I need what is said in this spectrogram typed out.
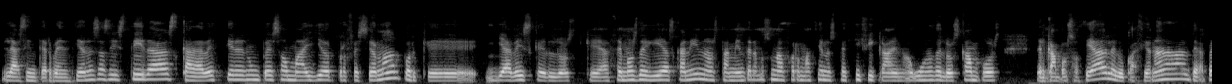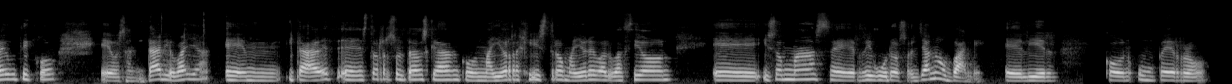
las intervenciones asistidas cada vez tienen un peso mayor profesional porque ya veis que los que hacemos de guías caninos también tenemos una formación específica en alguno de los campos del campo social, educacional, terapéutico eh, o sanitario, vaya. Em, y cada vez eh, estos resultados quedan con mayor registro, mayor evaluación eh, y son más rigurosos. Ya no vale el ir con un perro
